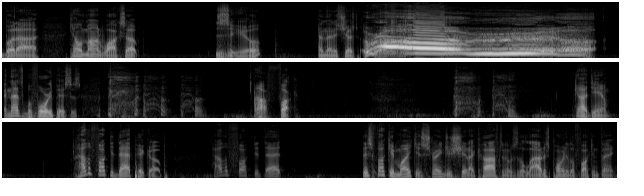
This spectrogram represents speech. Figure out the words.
But uh, Kellen Mond walks up, zip, and then it's just, and that's before he pisses. Ah, fuck. God damn. How the fuck did that pick up? How the fuck did that? This fucking mic is strange as shit. I coughed and it was the loudest point of the fucking thing.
